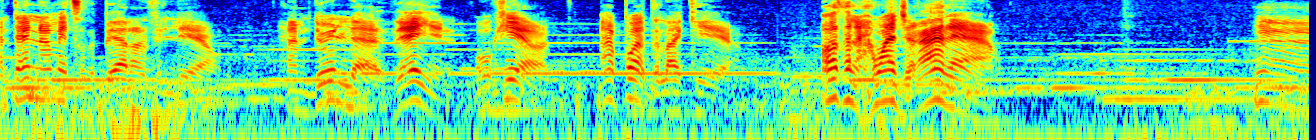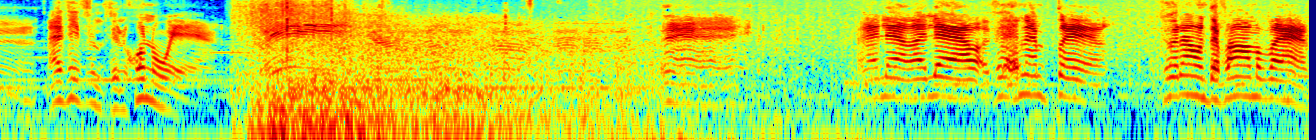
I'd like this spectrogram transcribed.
انت أنا متصبرا في الليل. الحمد لله زين وكيرد ابوت لاكي. أثنى حوايج غانا. هم هذه في مثل لا لا فينا مطير. كراوند فامضان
